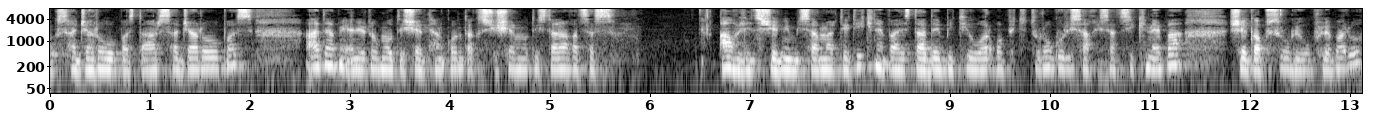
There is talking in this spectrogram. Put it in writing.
აქვს საჯაროობას და არ საჯაროობას. ადამიანი რომ მოდის შენთან კონტაქტში, შემოდის და რაღაცას ავლენს შენი მისამართით, იქნება ეს დადებითი უარყოფით თუ როგორი სახისაც იქნება, შეგაქვს სრული უფლება, რომ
